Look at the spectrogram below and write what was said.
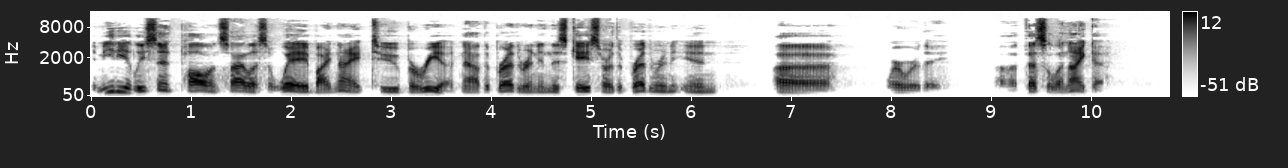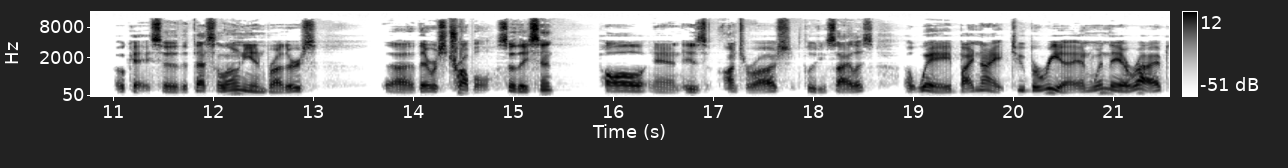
immediately sent Paul and Silas away by night to Berea. Now, the brethren in this case are the brethren in uh, where were they? Uh, Thessalonica. Okay, so the Thessalonian brothers, uh, there was trouble, so they sent Paul and his entourage, including Silas, away by night to Berea. And when they arrived,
